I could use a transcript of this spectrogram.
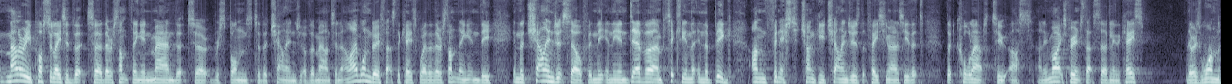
Mallory postulated that uh, there is something in man that uh, responds to the challenge of the mountain. And I wonder if that's the case, whether there is something in the, in the challenge itself, in the, in the endeavor, and particularly in the, in the big, unfinished, chunky challenges that face humanity that, that call out to us. And in my experience, that's certainly the case. There is one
